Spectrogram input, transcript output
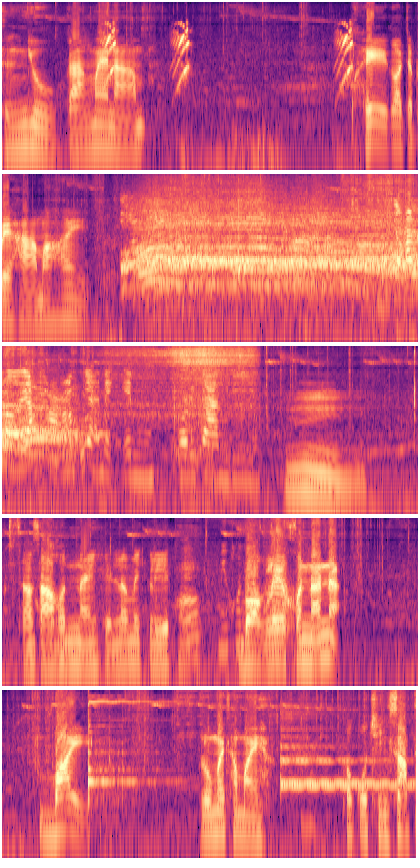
ถึงอยู่กลางแม่น้ำเพ่ก็จะไปหามาให้ ยอดเลยอะครับเนี่ยเด็กเอ็นบริการดี อืม สาวๆ คนไหนเห็นแล้วไม่กรี๊ดมีคุณบอกเลยคนนั้นน่ะใบ รู้ไหมทำไม เพราะกูชิงทรัพย์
